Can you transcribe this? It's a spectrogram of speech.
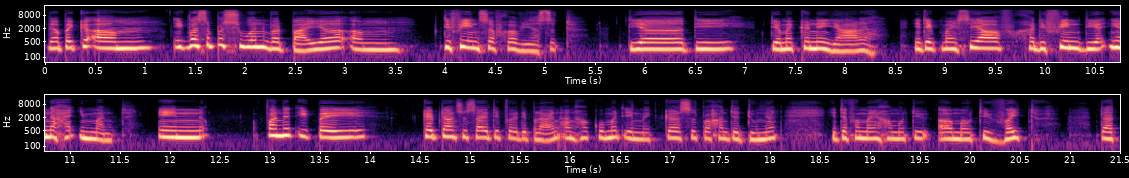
Ja, ek ehm um, ek was 'n persoon wat baie ehm um, defensive gewees het. Die die die my kinne jare het ek myself gedefend deur enige iemand. En van dit ek by Cape Town Society for the Blind aangekom het en my kursus begin te doen het, het dit vir my gemotiveer uh, dat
